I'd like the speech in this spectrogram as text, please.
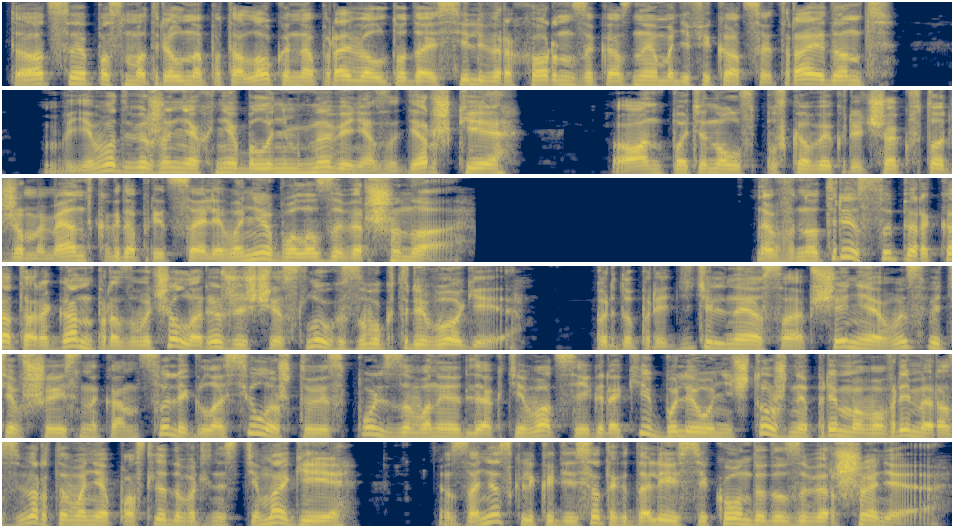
Тация посмотрел на потолок и направил туда Сильверхорн заказной модификации Трайдент. В его движениях не было ни мгновения задержки. Он потянул спусковой крючок в тот же момент, когда прицеливание было завершено. Внутри суперкат орган прозвучал режущий слух звук тревоги. Предупредительное сообщение, высветившееся на консоли, гласило, что использованные для активации игроки были уничтожены прямо во время развертывания последовательности магии за несколько десятых долей секунды до завершения.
